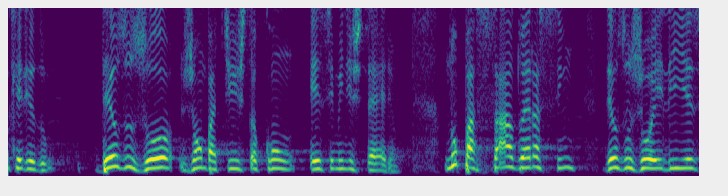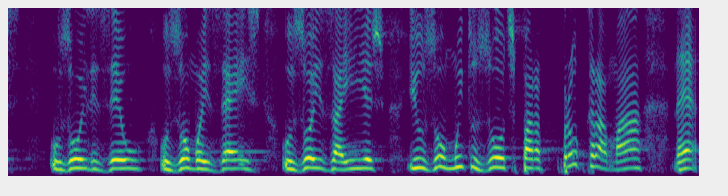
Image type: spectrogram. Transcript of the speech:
querido, Deus usou João Batista com esse ministério. No passado era assim. Deus usou Elias, usou Eliseu, usou Moisés, usou Isaías e usou muitos outros para proclamar né,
